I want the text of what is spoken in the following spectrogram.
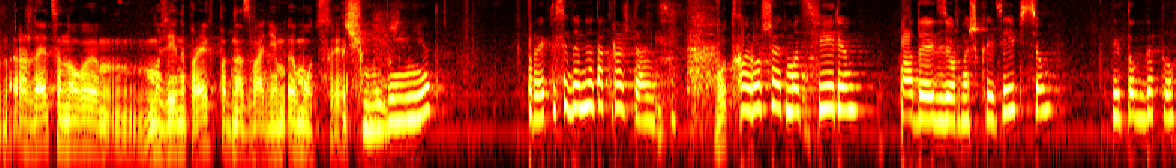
рождается новый музейный проект под названием «Эмоции»? Почему бы и нет? Проекты всегда именно так рождаются. Вот В хорошей атмосфере падает зернышко идей, все, итог готов.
